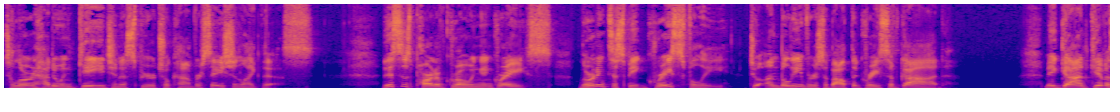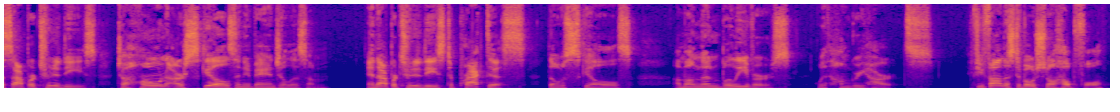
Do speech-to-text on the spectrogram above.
to learn how to engage in a spiritual conversation like this? This is part of growing in grace, learning to speak gracefully to unbelievers about the grace of God. May God give us opportunities to hone our skills in evangelism and opportunities to practice those skills among unbelievers with hungry hearts. If you found this devotional helpful,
